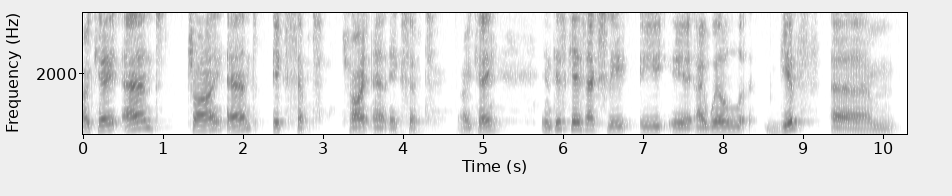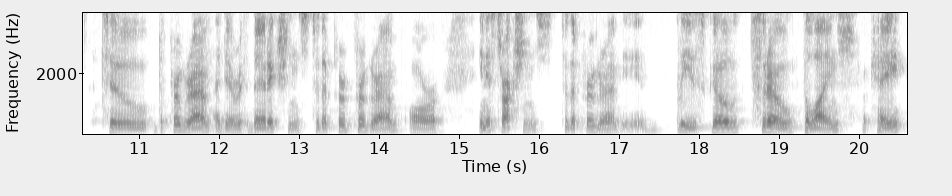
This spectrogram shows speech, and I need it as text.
Okay and try and except. Try and except. Okay. In this case actually I will give um, to the program uh, directions to the program or in instructions to the program eh, please go through the lines okay?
